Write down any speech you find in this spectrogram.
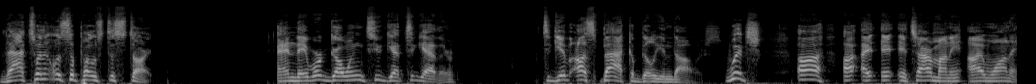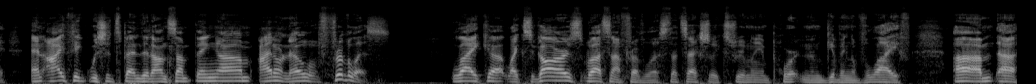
That's when it was supposed to start. And they were going to get together to give us back a billion dollars, which uh, I, it's our money. I want it, and I think we should spend it on something. Um, I don't know, frivolous, like uh, like cigars. Well, that's not frivolous. That's actually extremely important in giving of life. Um, uh,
